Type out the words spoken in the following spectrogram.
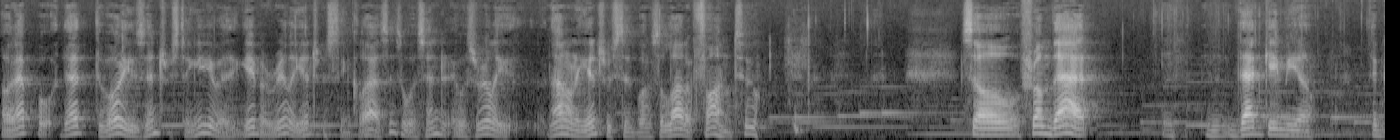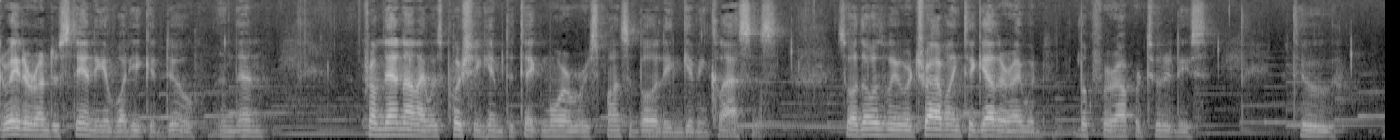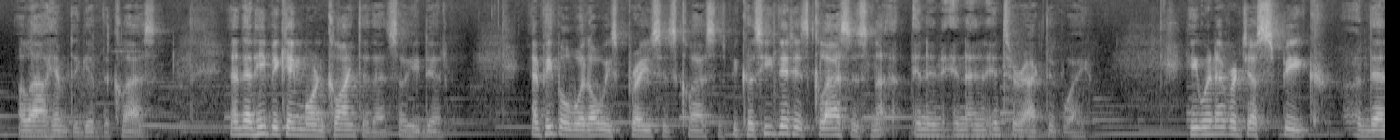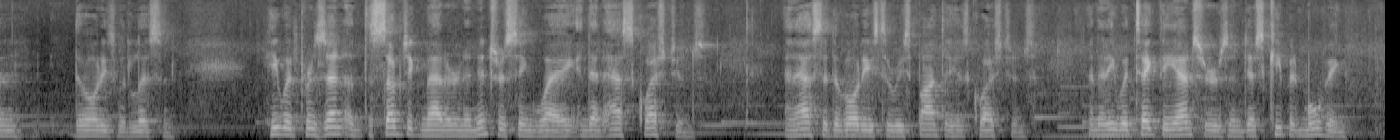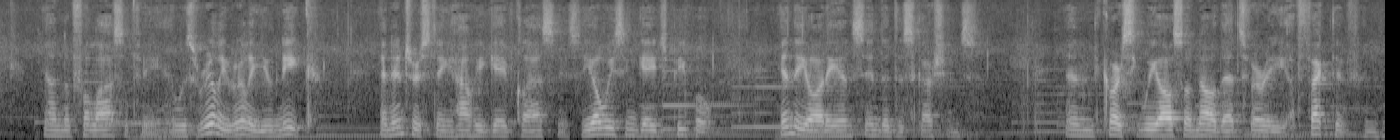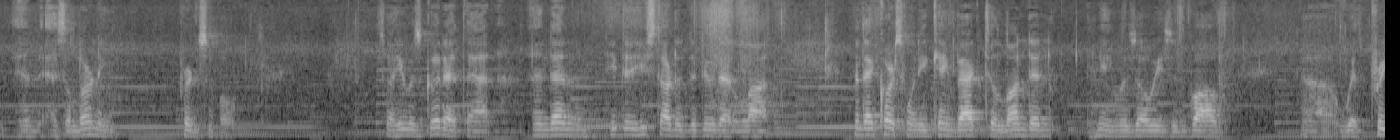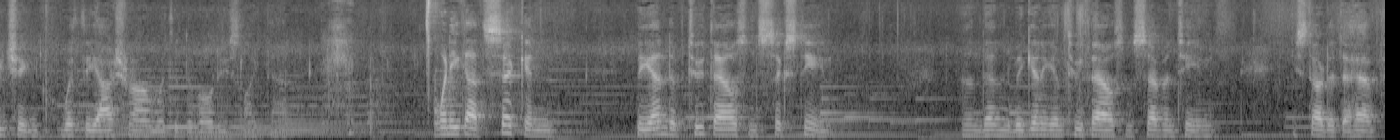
Oh, that that devotee is interesting. He gave a, gave a really interesting class. This was it was really not only interesting, but it was a lot of fun too. So from that, that gave me a, a greater understanding of what he could do. And then from then on, I was pushing him to take more responsibility in giving classes. So those we were traveling together, I would look for opportunities to allow him to give the class. And then he became more inclined to that, so he did. And people would always praise his classes because he did his classes in an, in an interactive way. He would never just speak and then devotees would listen. He would present the subject matter in an interesting way and then ask questions and ask the devotees to respond to his questions. And then he would take the answers and just keep it moving on the philosophy. It was really, really unique and interesting how he gave classes. He always engaged people in the audience, in the discussions. And of course, we also know that's very effective and, and as a learning principle. So he was good at that. And then he, did, he started to do that a lot. And then, of course, when he came back to London, he was always involved uh, with preaching with the ashram, with the devotees like that. When he got sick in the end of 2016, and then the beginning of 2017, he started to have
